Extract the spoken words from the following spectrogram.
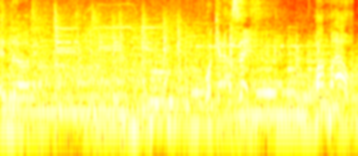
And uh, what can I say? Mamba out.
